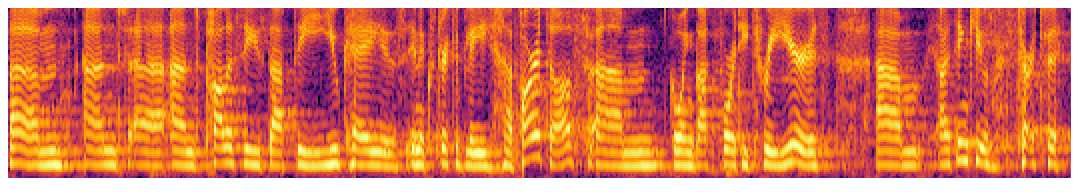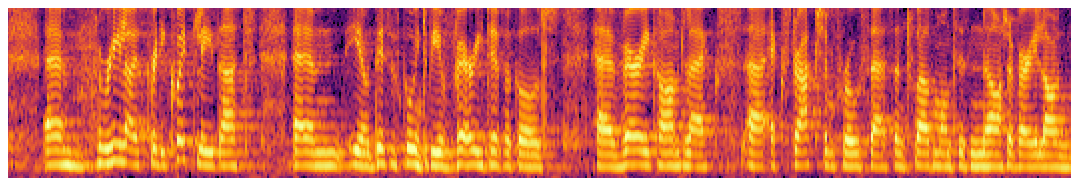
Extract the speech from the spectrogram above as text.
um, and, uh, and policies that the UK is inextricably a part of, um, going back 43 years, um, I think you'll start to um, realise pretty quickly that um, you know this is going to be a very difficult, uh, very complex uh, extraction process, and 12 months is not a very long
